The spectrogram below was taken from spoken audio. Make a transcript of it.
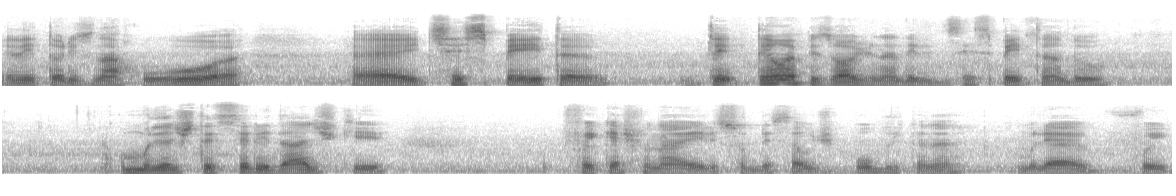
eleitores na rua é, e desrespeita. Tem, tem um episódio né, dele desrespeitando uma mulher de terceira idade que foi questionar ele sobre saúde pública, né? A mulher foi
